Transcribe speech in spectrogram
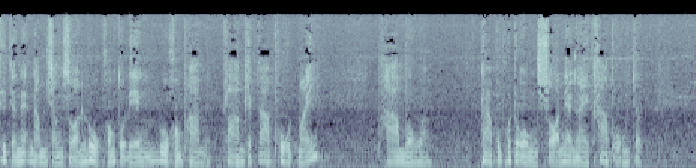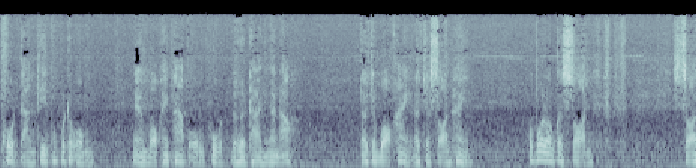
ที่จะแนะนำสั่งสอนลูกของตัวเอง ลูกของพราหมณ์พราหมณ์จะกล้าพูดไหมพราหมณ์บอกว่า ถ้าพระพุทธองค์สอนอยังไงข้าพระองค์จะพูดดังที่พระพุทธองค์เนี่ยบอกให้ข้าพระองค์พูดเออถ้าอย่างนั้นเอาเราจะบอกให้เราจะสอนให้ พระพุทธองค์ก็สอน สอน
